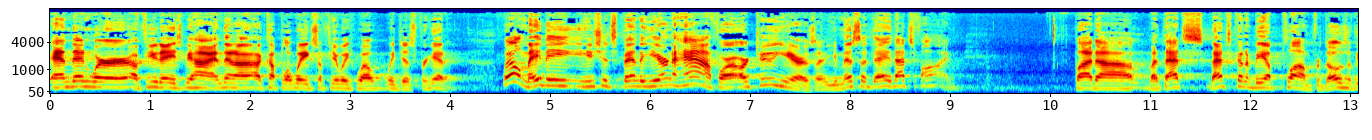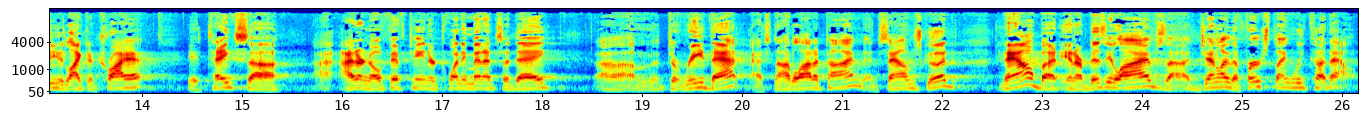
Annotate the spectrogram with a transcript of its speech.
And then we're a few days behind, then a, couple of weeks, a few weeks, well, we just forget it. Well, maybe you should spend a year and a half or, or two years, and you miss a day, that's fine. But, uh, but that's, that's going to be a plum. For those of you who'd like to try it, it takes, uh, I, I, don't know, 15 or 20 minutes a day um, to read that. That's not a lot of time. It sounds good now, but in our busy lives, uh, generally the first thing we cut out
